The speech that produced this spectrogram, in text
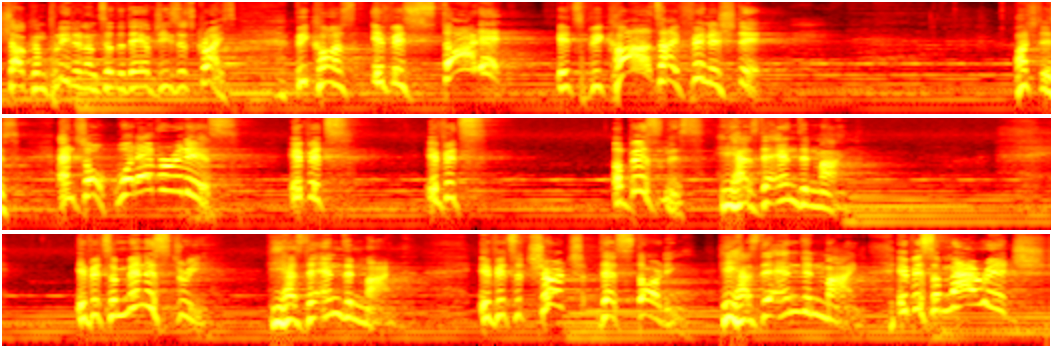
shall complete it until the day of Jesus Christ. Because if it started, it's because I finished it. Watch this. And so whatever it is, if it's if it's a business, he has the end in mind. If it's a ministry, he has the end in mind. If it's a church that's starting, he has the end in mind. If it's a marriage,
